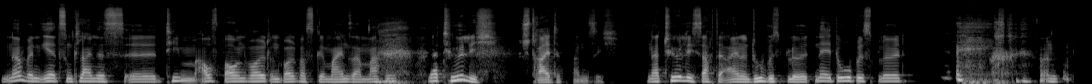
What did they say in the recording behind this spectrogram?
ne, wenn ihr jetzt ein kleines äh, Team aufbauen wollt und wollt was gemeinsam machen, natürlich streitet man sich. Natürlich sagt der eine, du bist blöd, nee, du bist blöd. und, und,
